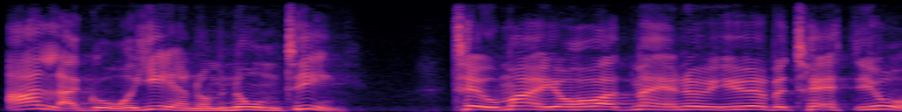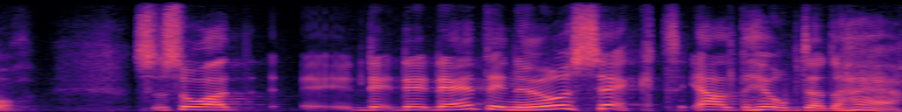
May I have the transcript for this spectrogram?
Alla går igenom någonting. Tro mig, jag har varit med nu i över 30 år. Så, så att eh, det, det, det, är inte en ursäkt i alltihop det här,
